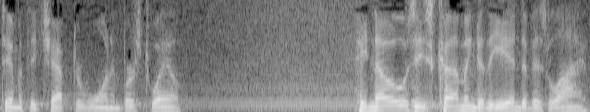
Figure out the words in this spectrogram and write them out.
Timothy chapter 1 and verse 12. He knows he's coming to the end of his life.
